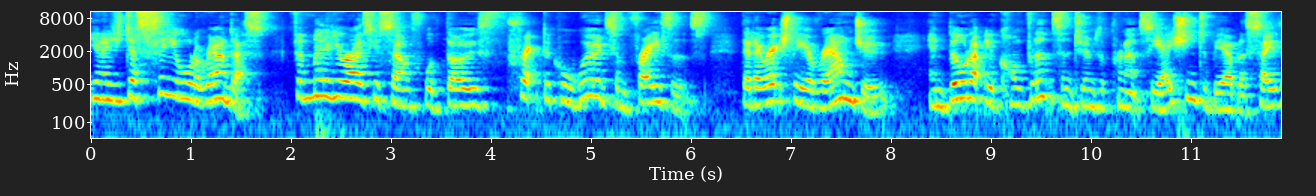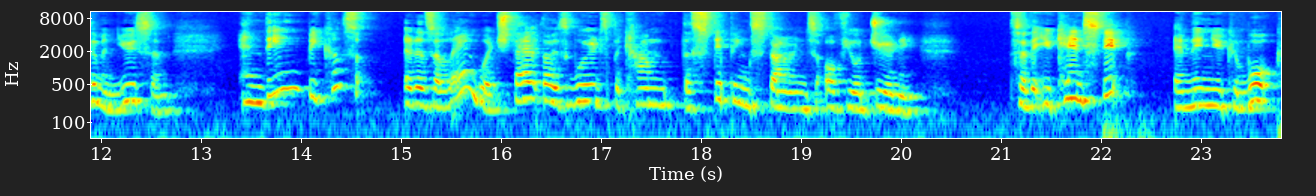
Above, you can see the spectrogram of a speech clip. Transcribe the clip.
you know you just see all around us. Familiarize yourself with those practical words and phrases that are actually around you, and build up your confidence in terms of pronunciation to be able to say them and use them. And then, because it is a language, those words become the stepping stones of your journey. So that you can step and then you can walk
